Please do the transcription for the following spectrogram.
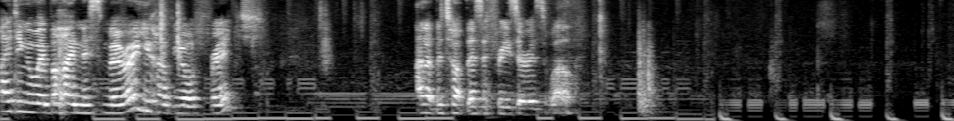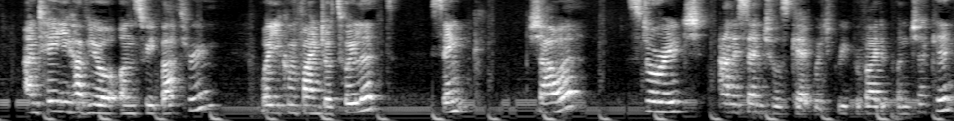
Hiding away behind this mirror, you have your fridge. And at the top, there's a freezer as well. And here you have your ensuite bathroom, where you can find your toilet, sink, shower, storage, and essentials kit, which we provide upon check-in,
